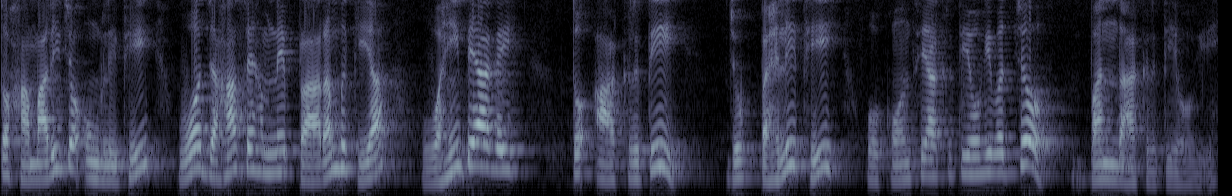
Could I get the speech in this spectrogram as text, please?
तो हमारी जो उंगली थी, वो जहाँ से हमने प्रारंभ किया, वहीं पे आ गई। तो आकृति जो पहली थी, वो कौन सी आकृति होगी बच्चों? बंद आकृति होगी।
